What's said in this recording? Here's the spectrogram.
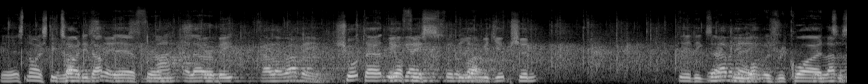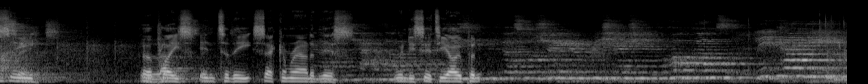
Yeah, it's nicely tidied up there from Elaraby. Short day at the Three office for the young. Egyptian. Did exactly what was required to see 11-6. her place 11-6. into the second round of this Windy City Open. First of all, show your appreciation for Hong Kong's Lee Ka Yi.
